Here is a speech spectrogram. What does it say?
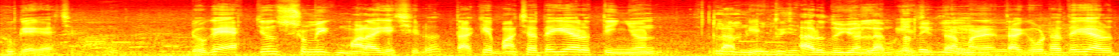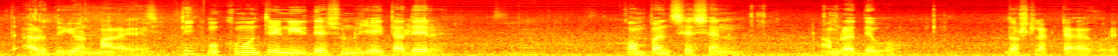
ঢুকে গেছে। ঢুকে একজন শ্রমিক মারা গেছিল তাকে বাঁচাতে গিয়ে আরও তিনজন লাফিয়ে আরও দুজন। লাফিয়েছে তার মানে তাকে ওঠা থেকে আরও আরও দুজন মারা গেছে। মুখ্যমন্ত্রীর নির্দেশ অনুযায়ী তাদের কম্পানসেশন আমরা দেব দশ লাখ টাকা করে।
